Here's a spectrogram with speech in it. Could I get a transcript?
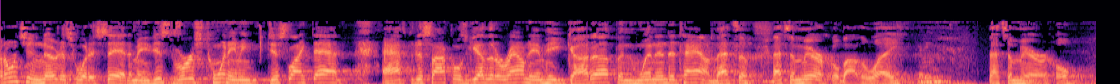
But I want you to notice what it said. I mean, just verse 20, I mean, just like that, after disciples gathered around him, he got up and went into town. That's a, that's a miracle, by the way. That's a miracle.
